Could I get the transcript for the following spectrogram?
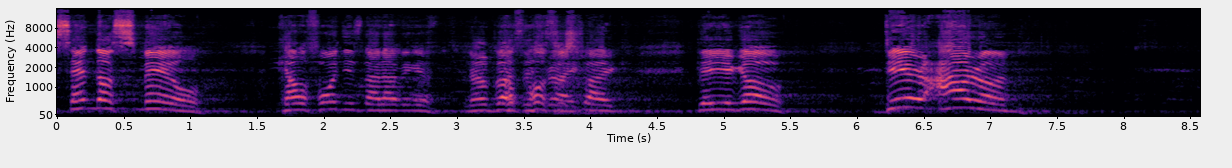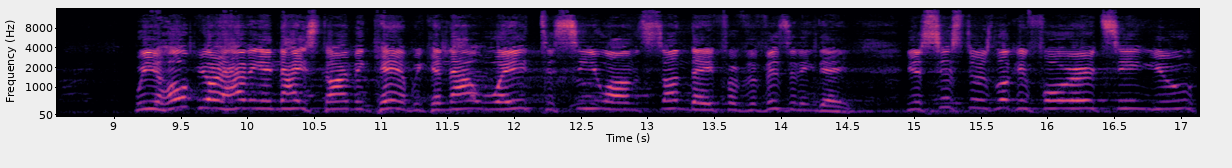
send us mail. California's not having a No buzzer postal strike. There you go. Dear Aaron, we hope you're having a nice time in camp. We cannot wait to see you on Sunday for the visiting day. Your sister is looking forward to seeing you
